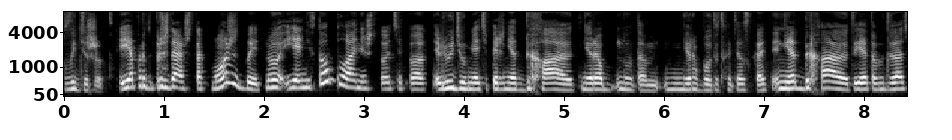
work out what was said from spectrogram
выдержат. И я предупреждаю, что так может быть, но я не в том плане, что, типа, люди у меня теперь не отдыхают, не, раб... ну, там, не работают, хотел сказать, не отдыхают, и я там в 12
